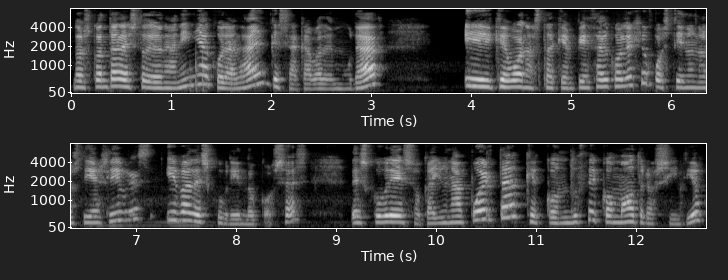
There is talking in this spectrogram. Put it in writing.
Nos cuenta la historia de una niña, Coraline, que se acaba de mudar y que bueno, hasta que empieza el colegio, pues tiene unos días libres y va descubriendo cosas. Descubre eso, que hay una puerta que conduce como a otro sitio.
